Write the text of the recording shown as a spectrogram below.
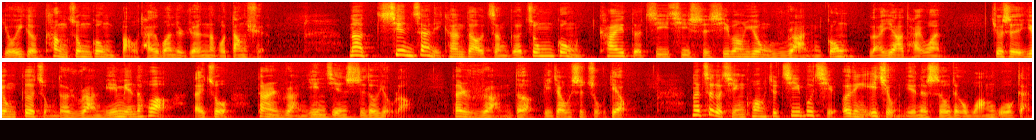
有一个抗中共保台湾的人能够当选。那现在你看到整个中共开的机器是希望用软攻来压台湾，就是用各种的软绵绵的话来做，当然软硬兼施都有了，但软的比较是主调。那这个情况就激不起二零一九年的时候这个亡国感。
